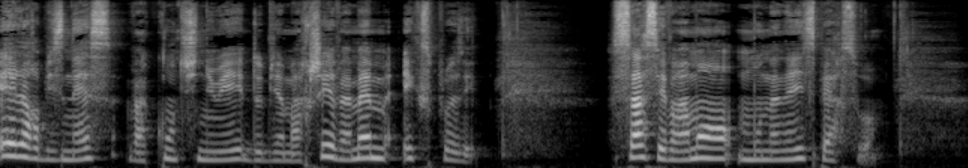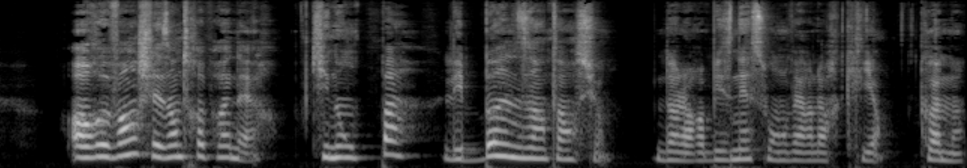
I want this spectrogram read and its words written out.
et leur business va continuer de bien marcher, va même exploser. Ça, c'est vraiment mon analyse perso. En revanche, les entrepreneurs qui n'ont pas les bonnes intentions dans leur business ou envers leurs clients, comme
